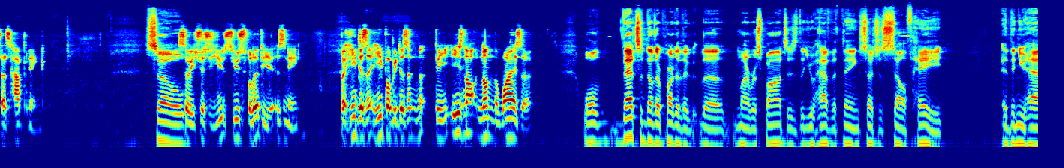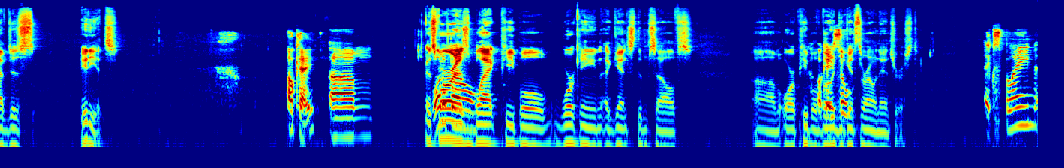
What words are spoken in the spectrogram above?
that's happening." So, So he's just a use, useful idiot, isn't he? But he doesn't. He probably doesn't. Be, he's not none the wiser. well, that's another part of the, the my response is that you have a thing such as self hate, and then you have just idiots. Okay. Um, As far as black people working against themselves, um, or people Okay, voting so- against their own interest. explain.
